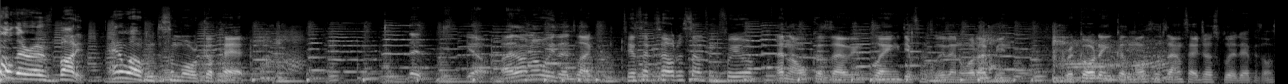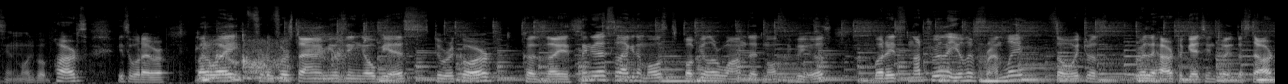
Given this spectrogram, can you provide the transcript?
Hello there everybody, and welcome to some more Cuphead. That, yeah, I don't know if that like fifth episode or something for you. I don't know, because I've been playing differently than what I've been recording, because most of the times I just split episodes in multiple parts. It's whatever. By the way, for the first time I'm using OBS to record, because I think that's like the most popular one that most people use, but it's not really user friendly, so it was really hard to get into at the start.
